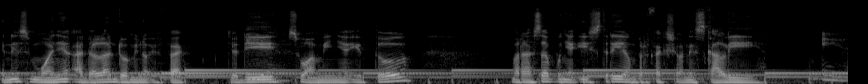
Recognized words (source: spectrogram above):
ini semuanya adalah domino effect. Jadi suaminya itu merasa punya istri yang perfeksionis sekali. Iya.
